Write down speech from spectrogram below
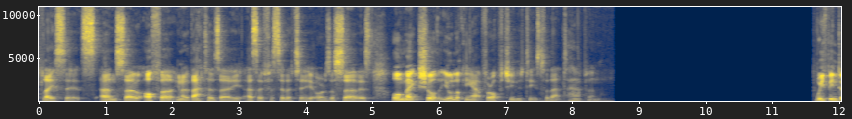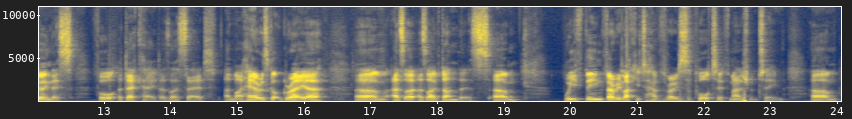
places. And so offer you know that as a as a facility or as a service or make sure that you're looking out for opportunities for that to happen. We've been doing this for a decade, as I said, and my hair has got greyer um, as, I, as I've done this. Um, we've been very lucky to have a very supportive management team, um,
